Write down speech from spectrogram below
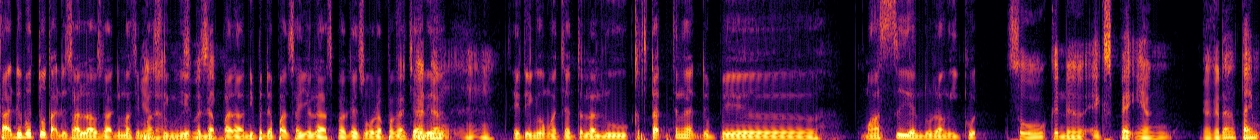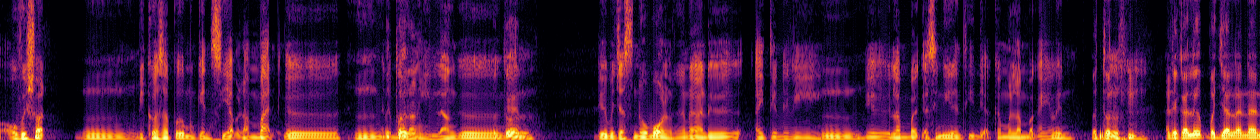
Tak ada betul tak ada salah Ustaz. Ni masing-masing Yalah, ni pendapat lah. Ni pendapat saya lah sebagai seorang pengacara. Kadang. Saya tengok macam terlalu ketat sangat dia punya masa yang orang ikut. so kena expect yang kadang-kadang time overshot Hmm. because apa mungkin siap lambat ke, Hmm, ada betul. barang hilang ke Betul. kan. Dia macam snowball kadang ada itinerary Hmm. dia lambat kat sini nanti dia akan melambatkan yang lain. Betul. ada kala perjalanan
